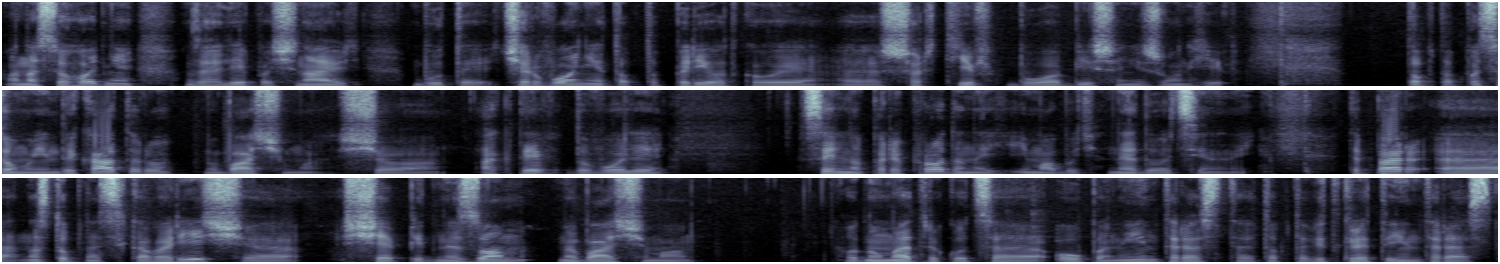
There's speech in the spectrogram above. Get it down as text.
А на сьогодні взагалі починають бути червоні, тобто період, коли е, шортів було більше, ніж лонгів. Тобто, по цьому індикатору ми бачимо, що актив доволі сильно перепроданий і, мабуть, недооцінений. Тепер е, наступна цікава річ, е, ще під низом ми бачимо одну метрику це open interest, тобто відкритий інтерес.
